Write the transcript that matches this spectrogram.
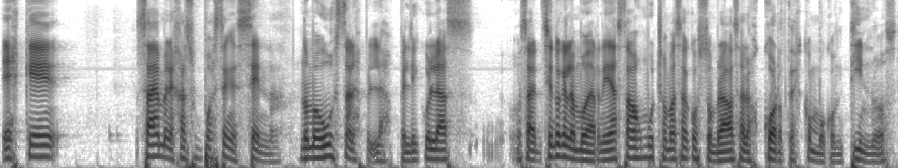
es que sabe manejar su puesta en escena. No me gustan las, las películas, o sea, siento que en la modernidad estamos mucho más acostumbrados a los cortes como continuos.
